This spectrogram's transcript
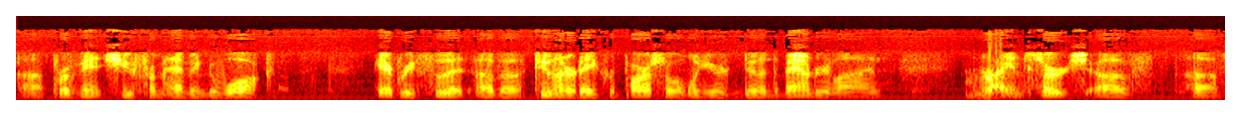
uh, prevents you from having to walk every foot of a 200 acre parcel when you're doing the boundary line, right. in search of of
